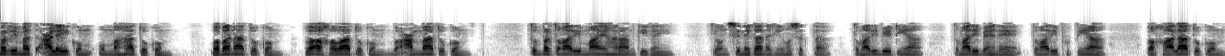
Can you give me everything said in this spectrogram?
حرمت علیکم امہاتکم و بناتکم و اخواتکم و عماتکم تم پر تمہاری مائیں حرام کی گئیں کہ ان سے نکاح نہیں ہو سکتا۔ تمہاری بیٹیاں، تمہاری بہنیں، تمہاری پھپیاں و خالاتکم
